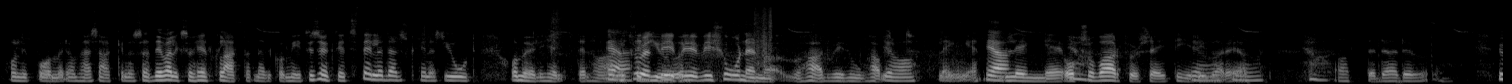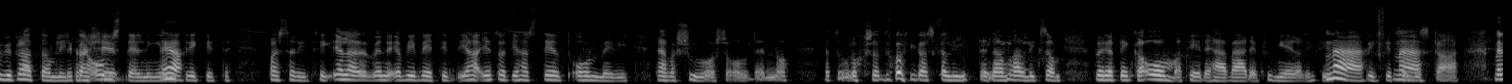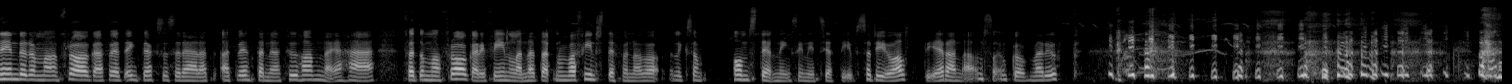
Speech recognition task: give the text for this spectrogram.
hållit på med de här sakerna. Så det var liksom helt klart att när vi kom hit, vi sökte ett ställe där det skulle finnas jord och möjligheten ha Ja. Jag lite tror att vi, visionen hade vi nog haft Ja, länge. Ja. länge. Också var för sig tidigare. Ja, ja. Att, att det där det, Jo, vi pratade om lite Det den här omställningen, Ja. inte riktigt, passar inte riktigt, eller men vi vet inte, jag, jag tror att jag har ställt om mig vid, när jag var sjuårsåldern och jag tror också att då var vi ganska liten när man liksom började tänka om att hej, det här världen fungerar riktigt, Nej, riktigt nej. som det ska. Men ändå då man frågar, för jag tänkte också sådär att, att vänta nu, att hur hamnar jag här? För att om man frågar i Finland att, att vad finns det för något liksom, omställningsinitiativ så det är ju alltid era namn som kommer upp.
